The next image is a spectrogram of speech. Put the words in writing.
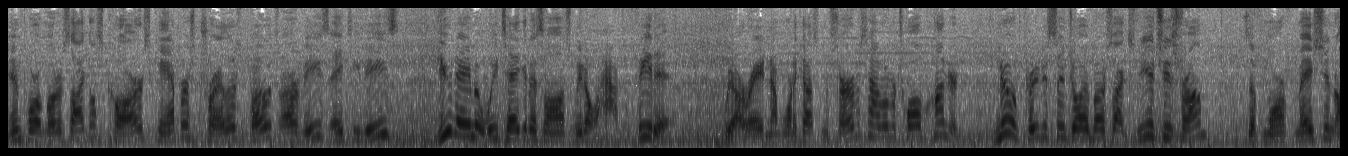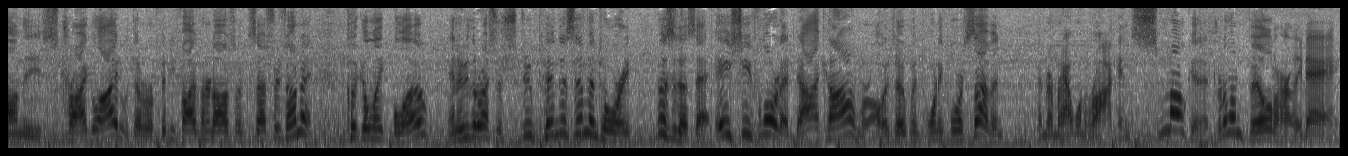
import motorcycles, cars, campers, trailers, boats, RVs, ATVs, you name it, we take it as long as we don't have to feed it. We are rated number one in customer service, have over 1,200 new and previously enjoyed motorcycles for you to choose from. So for more information on the Tri-Glide with over $5,500 of accessories on it, click a link below. And to view the rest of our stupendous inventory, visit us at hdflorida.com. We're always open 24-7. And remember, have one rocking, smoking, adrenaline-filled Harley day.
